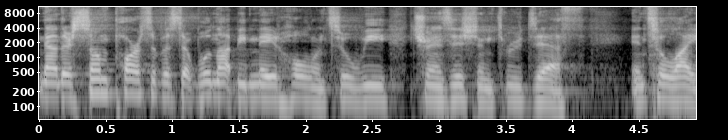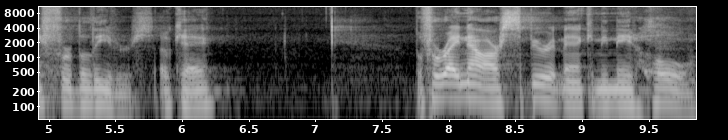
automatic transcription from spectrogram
Now, there's some parts of us that will not be made whole until we transition through death into life for believers, okay? But for right now, our spirit man can be made whole.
